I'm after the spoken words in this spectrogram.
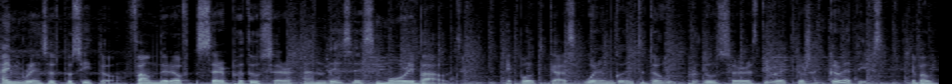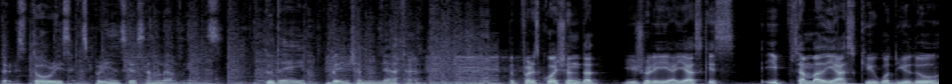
I'm renzo esposito founder of ser producer and this is more about a podcast where i'm going to talk with producers directors and creatives about their stories experiences and learnings. Today benjamin nathan. The first question that usually i ask is if somebody asks you what you do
